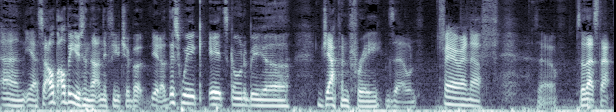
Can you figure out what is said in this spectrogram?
and yeah, so I'll I'll be using that in the future. But you know, this week it's going to be a Japan free zone. Fair enough. So so that's that.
